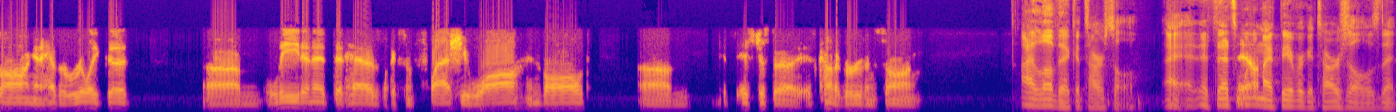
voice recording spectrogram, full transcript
song and it has a really good um, lead in it that has like some flashy wah involved. Um, it's, it's just a it's kind of a grooving song. I love that guitar solo. I, that's that's one of my favorite guitar solos. That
